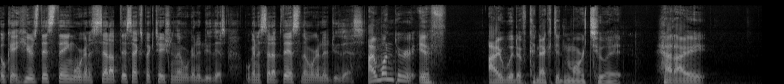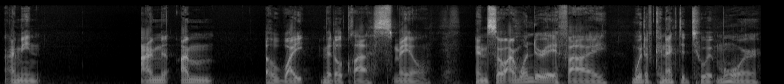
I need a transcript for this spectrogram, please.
okay, here's this thing, we're going to set up this expectation, then we're going to do this. We're going to set up this and then we're going to do this. I wonder if I would have connected more to it had I I mean I'm I'm a white middle class male. And so I wonder if I would have connected to it more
